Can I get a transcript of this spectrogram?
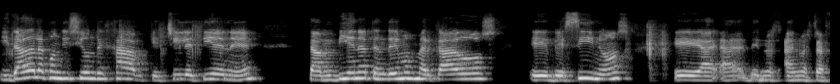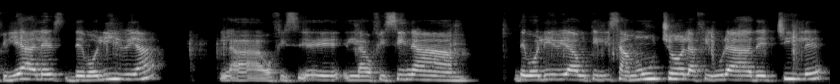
Y dada la condición de hub que Chile tiene, también atendemos mercados eh, vecinos eh, a, nuestras filiales de Bolivia. La, la oficina de Bolivia utiliza mucho la figura de Chile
